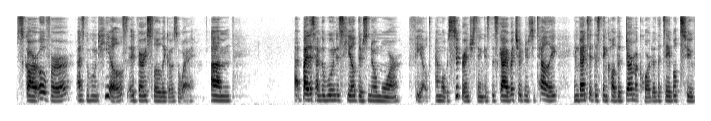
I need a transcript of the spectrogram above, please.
scar over, as the wound heals, it very slowly goes away. Um, by the time the wound is healed, there's no more field. And what was super interesting is this guy, Richard Nuccitelli, invented this thing called the dermacorder that's able to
